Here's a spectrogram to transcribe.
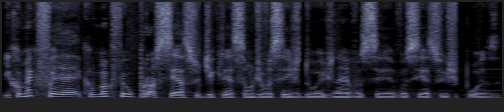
E como é que foi, como é que foi o processo de criação de vocês duas, né? Você, você e a sua esposa.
